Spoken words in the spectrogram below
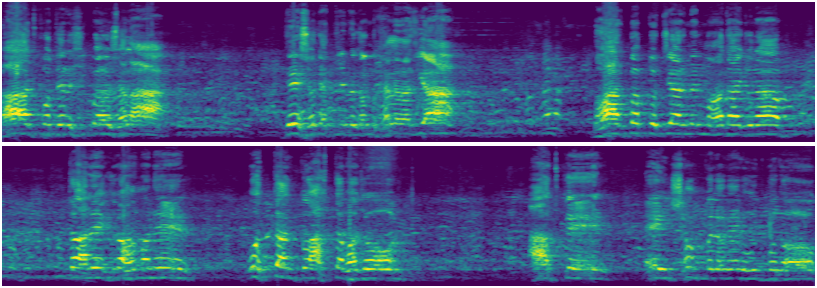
রাজপথের সিপাহশালা দেশ নেত্রী বেগম খালেদা জিয়া, ভারপ্রাপ্ত চেয়ারম্যান মহোদয় জনাব তারেক রহমানের অত্যন্ত আস্থাভাজন। আজকের এই সম্মেলনের উদ্বোধক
